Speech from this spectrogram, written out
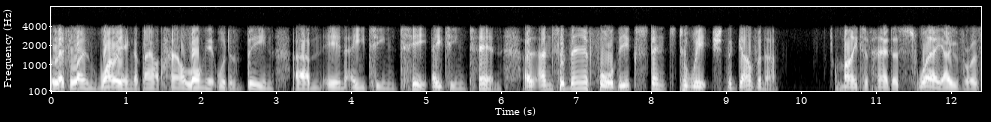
Let alone worrying about how long it would have been um, in 1810, uh, and so therefore the extent to which the governor might have had a sway over us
